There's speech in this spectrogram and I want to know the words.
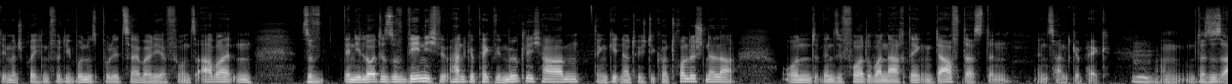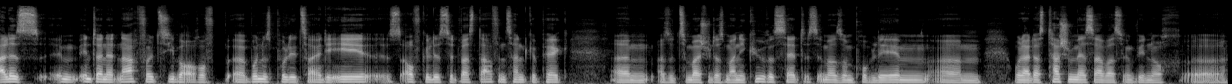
dementsprechend für die Bundespolizei, weil die ja für uns arbeiten. So, wenn die Leute so wenig Handgepäck wie möglich haben, dann geht natürlich die Kontrolle schneller. Und wenn sie vorher drüber nachdenken, darf das denn ins Handgepäck? Mhm. Das ist alles im Internet nachvollziehbar, auch auf äh, bundespolizei.de ist aufgelistet, was darf ins Handgepäck. Ähm, also zum Beispiel das Maniküre-Set ist immer so ein Problem ähm, oder das Taschenmesser, was irgendwie noch äh,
